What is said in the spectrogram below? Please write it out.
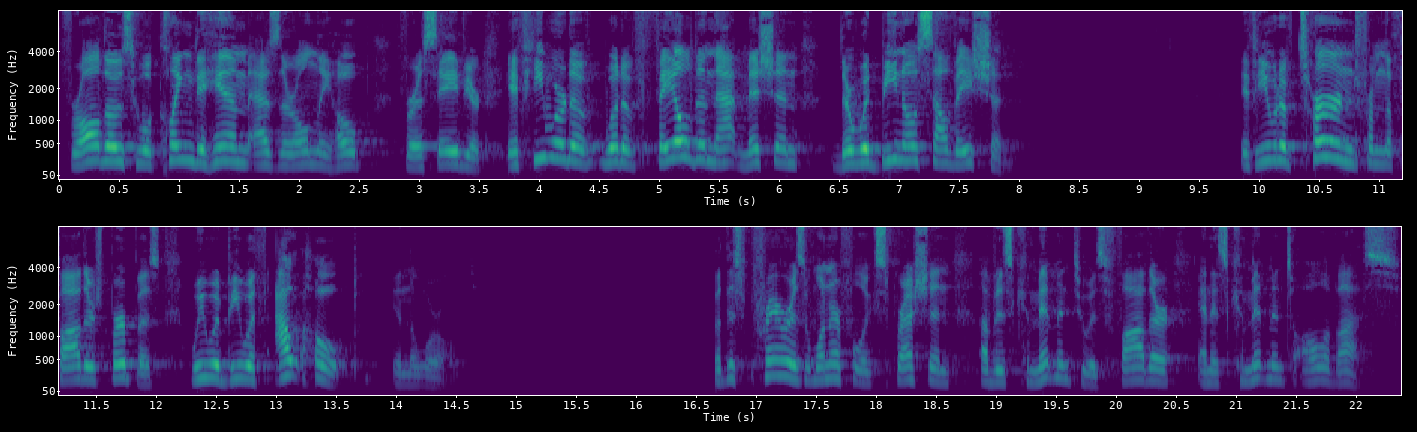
for all those who will cling to him as their only hope for a Savior. If he were to, would have failed in that mission, there would be no salvation. If he would have turned from the Father's purpose, we would be without hope in the world. But this prayer is a wonderful expression of his commitment to his Father and his commitment to all of us.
